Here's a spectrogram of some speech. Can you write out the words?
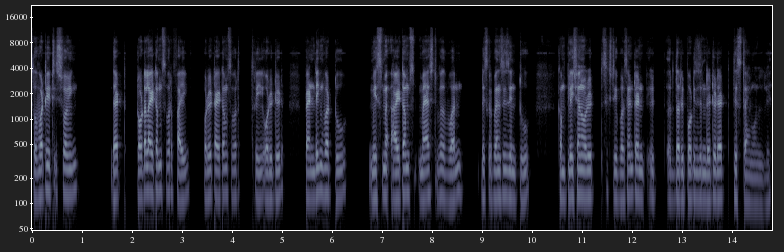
so what it is showing that total items were five, audit items were three audited, pending were two, misma items matched were one, discrepancies in two, completion audit 60%, and it the report is generated at this time only.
